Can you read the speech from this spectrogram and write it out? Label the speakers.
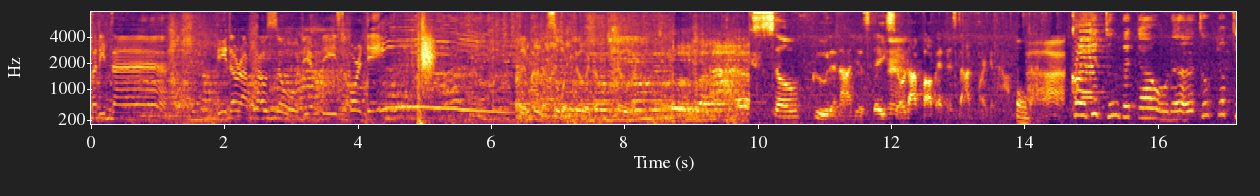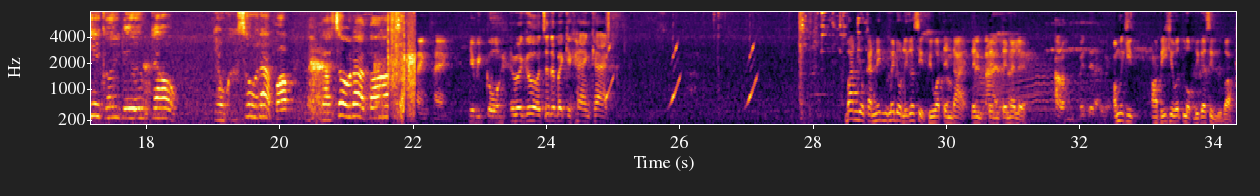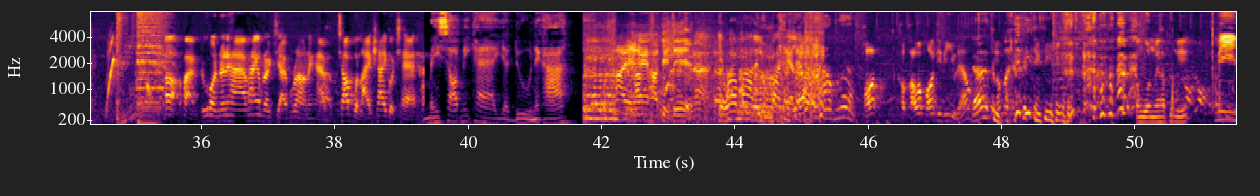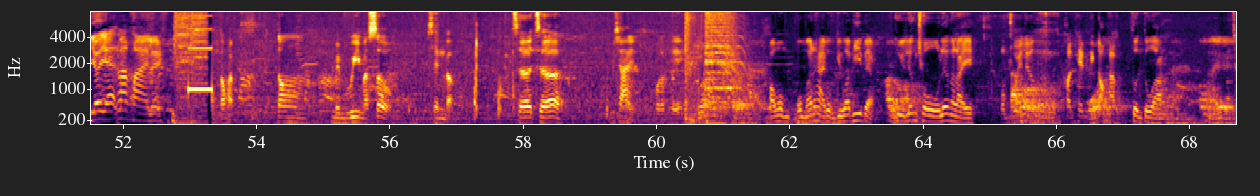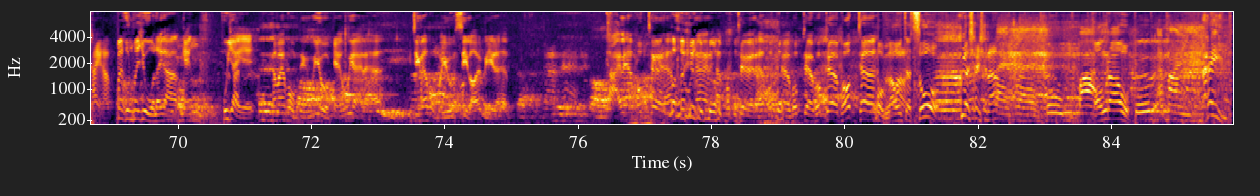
Speaker 1: สวัสดีจ้ายินดีต้อนรับเข้าสู่ DMD Sport Day เดินมาแล้วสวยเลยแบบนี้เลย
Speaker 2: so good and now you stay so that pop and then start fucking out
Speaker 3: โอ้
Speaker 2: คอยคิดถึงแต่เจ้าเด้อทุกยุคที่เคยดื่มเจ้า เจ้าคือโซดาป๊อปแม่กาโซดาป๊อป
Speaker 1: แข่งแข่ง Here we go
Speaker 2: เอเวอร์ก็จะได้ไปแข่งแข่ง
Speaker 3: บ้านเดียวกันไม่ไม่โดนลิขสิทธิ์พี่ว่าเต้นได้เต้นเต้นเต้นได้เลย
Speaker 2: อ้าวไม่ได้เลย
Speaker 3: เอาเมื่อกี้อ๋อพี่คิดว่าหลบลิขสิทธิ์หรือเปล่า
Speaker 1: ก็ฝากทุกคนด้วยนะครับให้กำลังใจพวกเรานะครับ ชอบกดไลค์ใช่กดแชร์
Speaker 4: ไม่ชอบไม่แคร์อย่าดูนะคะ
Speaker 5: ใช่ใช่ครับเจเจ
Speaker 1: อย่าว่าป้าเลยลูกป้าแก่แล้ว
Speaker 2: อ้าวเมื่อ
Speaker 5: เพราะเขาเขาว่าเพราะดีๆอยู่แล้ว
Speaker 2: เด้อจะมา
Speaker 3: กังวลไหมครับพรุ่งนี้
Speaker 1: มีเยอะแยะมากมายเลย ต้องแบบต้อง memory muscle เช่นแบบ เธอเธอไม่ใช่คนละเพลง
Speaker 3: เอาผมผมมาถ่ายผมคิดว่าพี่แบบคุยเรื่องโชว์เรื่องอะไร
Speaker 5: ผมคุยเรื่องคอนเทนต์ทิกตอกครับ
Speaker 3: ส่วนตัว
Speaker 5: ใช่ครับ
Speaker 3: ทำไมคุณมาอยู่อะไรกับแก๊งผู้ใหญ่
Speaker 1: ทำไมผมถึงมาอยู่แก๊งผู้ใหญ่ล่ะฮะจริงๆแล้วผมอายุ 400 ปีแล้วครับขายเลยครับพบเธอนะครับได้นะครับพบเธอนะครับพบเธอพบเธอพบเธอพบเธอ
Speaker 5: ผมเราจะสู้เพื่อชัยชนะของเรา
Speaker 2: คืออันใหม่
Speaker 5: ให้เทพไงให้ใหญ่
